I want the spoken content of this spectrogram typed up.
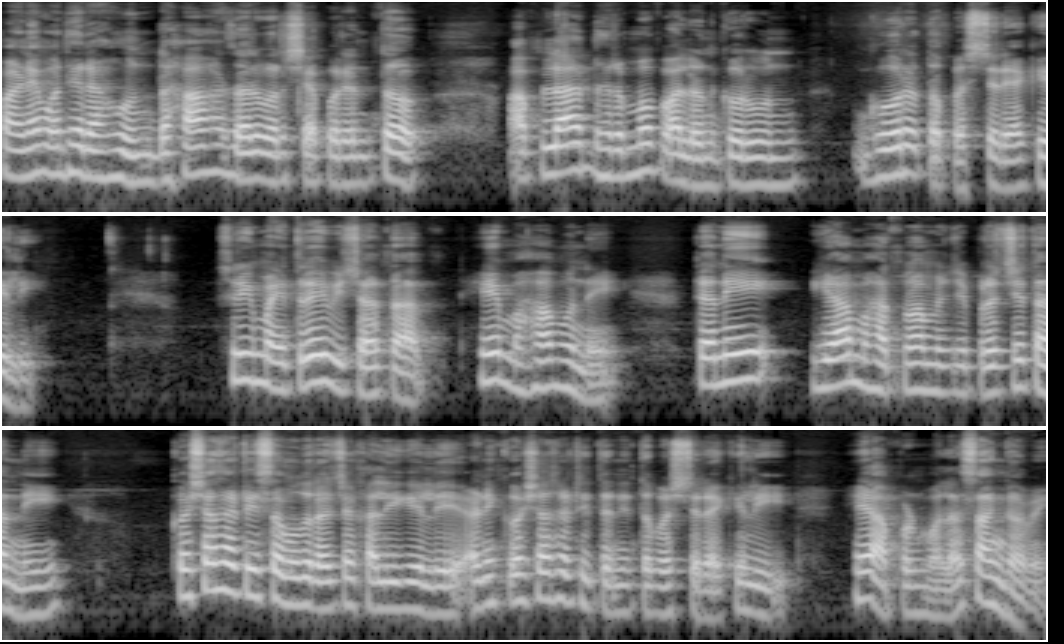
पाण्यामध्ये राहून दहा हजार वर्षापर्यंत आपला धर्म पालन करून घोर तपश्चर्या केली. श्री मैत्रेय विचारतात हे महामुने त्यांनी या महात्मा म्हणजे प्रचेतांनी कशासाठी समुद्राच्या खाली गेले आणि कशासाठी त्यांनी तपश्चर्या केली हे आपण मला सांगावे?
